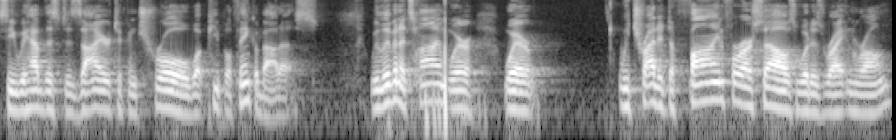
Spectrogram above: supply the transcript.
See, we have this desire to control what people think about us. We live in a time where, where we try to define for ourselves what is right and wrong.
